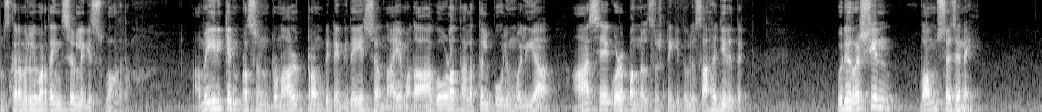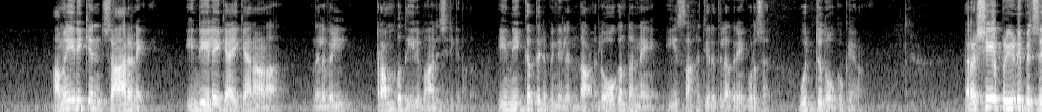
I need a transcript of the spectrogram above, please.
നമസ്കാരം മലയാളി വാർത്ത ഇൻസ്റ്റിലേക്ക് സ്വാഗതം. അമേരിക്കൻ പ്രസിഡന്റ് ഡൊണാൾഡ് ട്രംപിന്റെ വിദേശ നയം അത് ആഗോള തലത്തിൽ പോലും വലിയ ആശയക്കുഴപ്പങ്ങൾ സൃഷ്ടിക്കുന്ന ഒരു സാഹചര്യത്തിൽ ഒരു റഷ്യൻ വംശജനെ അമേരിക്കൻ ചാരനെ ഇന്ത്യയിലേക്ക് അയക്കാനാണ് നിലവിൽ ട്രംപ് തീരുമാനിച്ചിരിക്കുന്നത്. ഈ നീക്കത്തിന് പിന്നിൽ എന്താണ്? ലോകം തന്നെ ഈ സാഹചര്യത്തിൽ അതിനെക്കുറിച്ച് ഉറ്റുനോക്കുകയാണ്. റഷ്യയെ പ്രീണിപ്പിച്ച്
